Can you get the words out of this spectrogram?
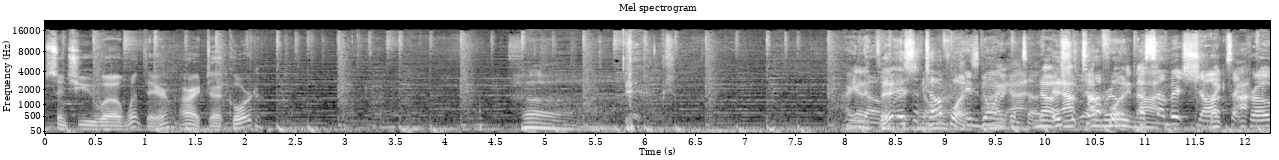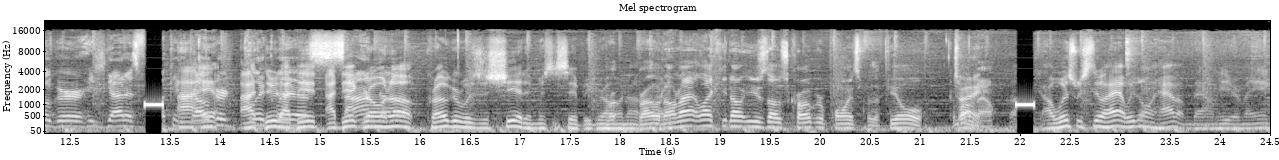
since you uh, went there. All right, uh, Cord. I You gotta know. take It's a it. tough one. He's going I- to I- Kentucky. no, It's a I'm, tough I'm really one. not. That some bitch shots Like, at I- Kroger. He's got his fucking I, Kroger. I, click dude, I did. list I did signed growing up. Kroger was a shit in Mississippi growing up. Bro, Like, don't act like you don't use those Kroger points for the fuel. Come on right. now. I wish we still had. We don't have them down here, man.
